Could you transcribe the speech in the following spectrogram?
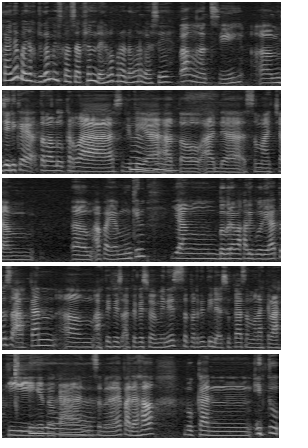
kayaknya banyak juga misconception deh. Lo pernah dengar gak sih? Banget sih. Em, jadi kayak terlalu keras gitu ya. Atau ada semacam em, apa ya mungkin yang beberapa kali gue lihat tuh seakan em, aktivis-aktivis feminis seperti tidak suka sama laki-laki gitu Iya. kan. Sebenarnya padahal bukan itu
